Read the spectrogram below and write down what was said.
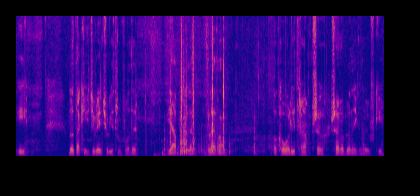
I do takich 9 litrów wody ja wlewam około litra prze- przerobionej gnojówki.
